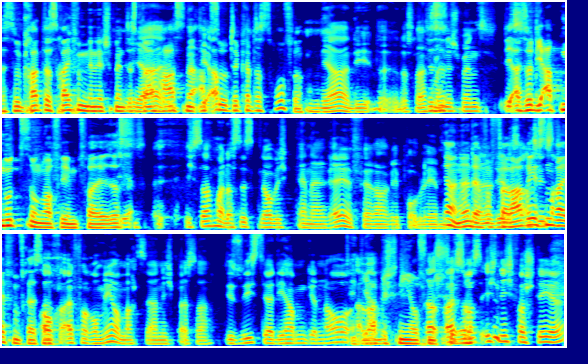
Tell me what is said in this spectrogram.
Also gerade das Reifenmanagement ist Ja, bei Haas eine die Ab- absolute Katastrophe. Ja, die, das Reifenmanagement. Die, also die Abnutzung auf jeden Fall. Das Ja, ist, ich sag mal, das ist, glaube ich, generell Ferrari-Problem. ja, ne, der Wenn das Ferrari ist ein Reifenfresser. Auch Alfa Romeo macht es ja nicht besser. Du siehst ja, die haben genau. ja, die aber- habe ich nie auf dem Da, weißt du, was ich nicht verstehe?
